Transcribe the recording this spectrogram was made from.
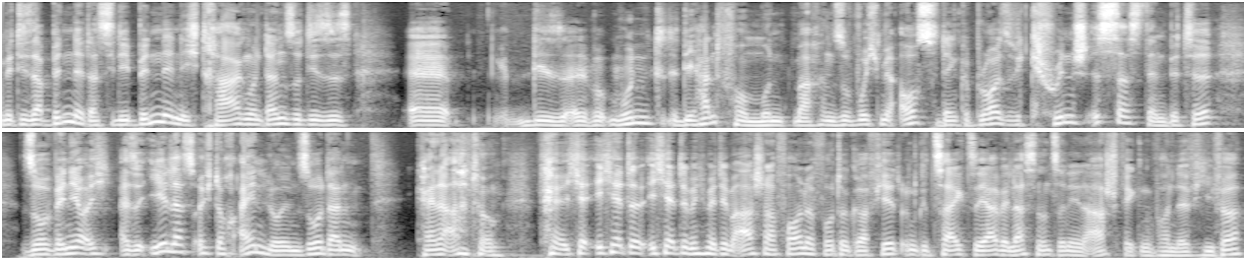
mit dieser Binde, dass sie die Binde nicht tragen und dann so dieses äh, diese äh, Mund die Hand vorm Mund machen, so wo ich mir auch so denke, Bro, also wie cringe ist das denn bitte? So, wenn ihr euch also ihr lasst euch doch einlullen, so dann keine Ahnung. Ich, ich hätte ich hätte mich mit dem Arsch nach vorne fotografiert und gezeigt, so ja, wir lassen uns in den Arsch ficken von der FIFA.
